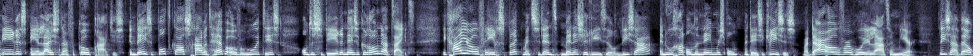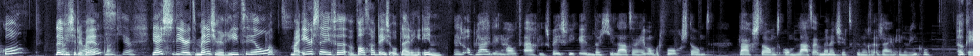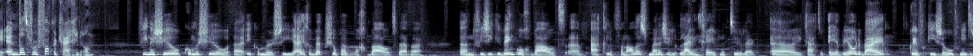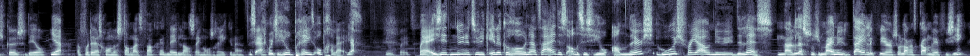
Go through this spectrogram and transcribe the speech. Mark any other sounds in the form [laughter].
ben Iris en je luistert naar Verkooppraatjes. In deze podcast gaan we het hebben over hoe het is om te studeren in deze coronatijd. Ik ga hierover in gesprek met student manager retail Lisa en hoe gaan ondernemers om met deze crisis. Maar daarover hoor je later meer. Lisa, welkom. Leuk dat je er bent. Dank je. Jij studeert manager retail. Klopt. Maar eerst even, wat houdt deze opleiding in? Deze opleiding houdt eigenlijk specifiek in dat je later helemaal wordt voorgestoomd, klaargestoomd om later een manager te kunnen zijn in de winkel. Oké, en wat voor vakken krijg je dan? Financieel, commercieel, eh, e-commerce, je eigen webshop hebben we gebouwd. We hebben een fysieke winkel gebouwd. Eh, eigenlijk van alles. Manager, leidinggeven natuurlijk. Eh, je krijgt ook EHBO erbij. Kun je voor kiezen, hoeft niet, een keuzedeel. Ja, En voor de rest gewoon een standaard vakken. Nederlands, Engels, rekenen. dus eigenlijk word je heel breed opgeleid. Ja. Heel breed. Maar ja, je zit nu natuurlijk in de coronatijd, dus alles is heel anders. Hoe is voor jou nu de les? Nou, de les was voor mij nu tijdelijk weer, zolang het kan, weer fysiek.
